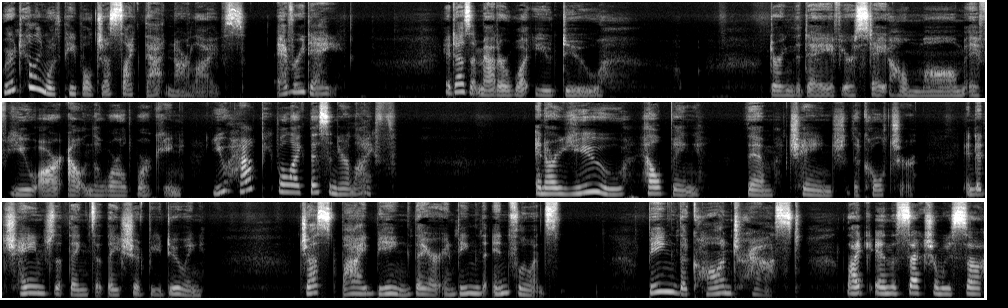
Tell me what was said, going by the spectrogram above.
We're dealing with people just like that in our lives every day. It doesn't matter what you do during the day, if you're a stay at home mom, if you are out in the world working, you have people like this in your life. And are you helping them change the culture and to change the things that they should be doing just by being there and being the influence, being the contrast? Like in the section we saw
